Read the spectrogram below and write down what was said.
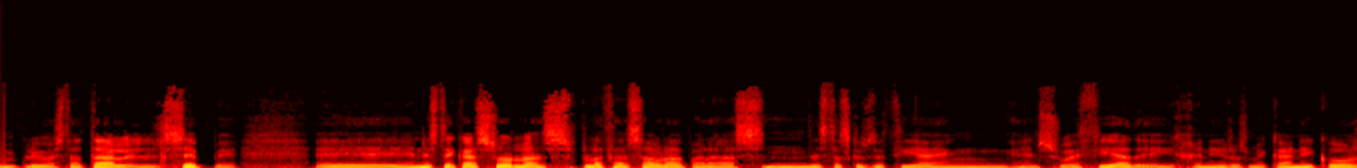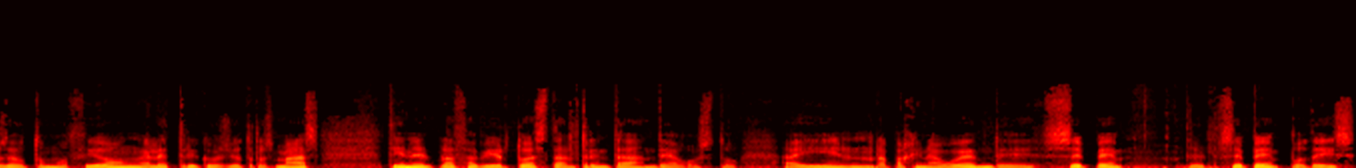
Empleo Estatal, el SEPE. Eh, en este caso, las plazas ahora para de estas que os decía en, en Suecia, de ingenieros mecánicos, de automoción, eléctricos y otros más, tiene el plazo abierto hasta el 30 de agosto. Ahí en la página web de SEPE, del SEPE podéis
